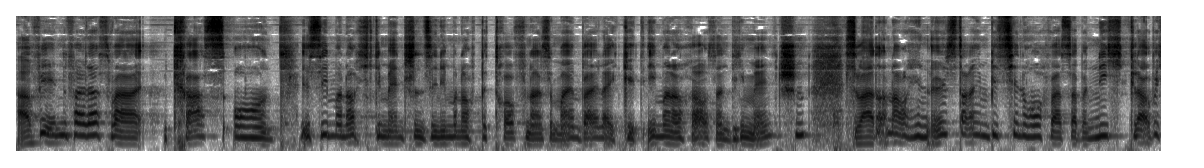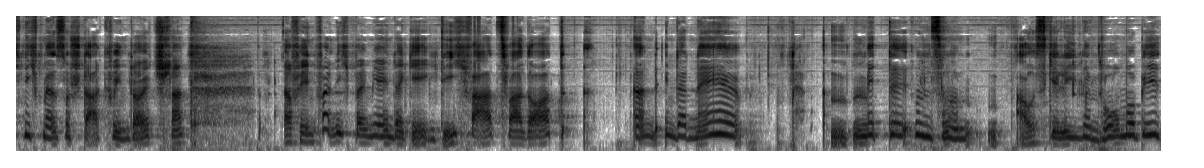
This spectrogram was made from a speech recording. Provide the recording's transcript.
Auf jeden Fall, das war krass und ist immer noch, die Menschen sind immer noch betroffen. Also mein Beileid geht immer noch raus an die Menschen. Es war dann auch in Österreich ein bisschen Hochwasser, aber nicht, glaube ich, nicht mehr so stark wie in Deutschland. Auf jeden Fall nicht bei mir in der Gegend. Ich war zwar dort in der Nähe mit unserem ausgeliehenen Wohnmobil,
